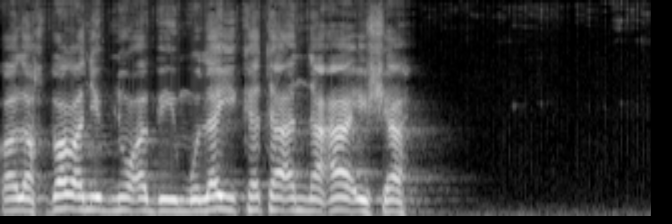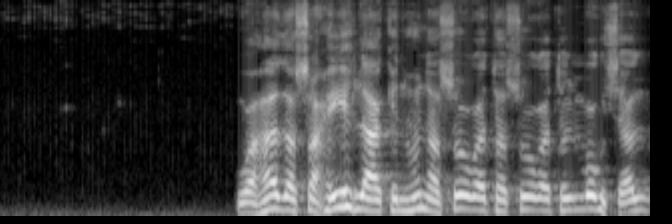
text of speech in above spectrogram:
قال أخبرني ابن أبي مليكة أن عائشة وهذا صحيح لكن هنا صورة صورة المرسل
